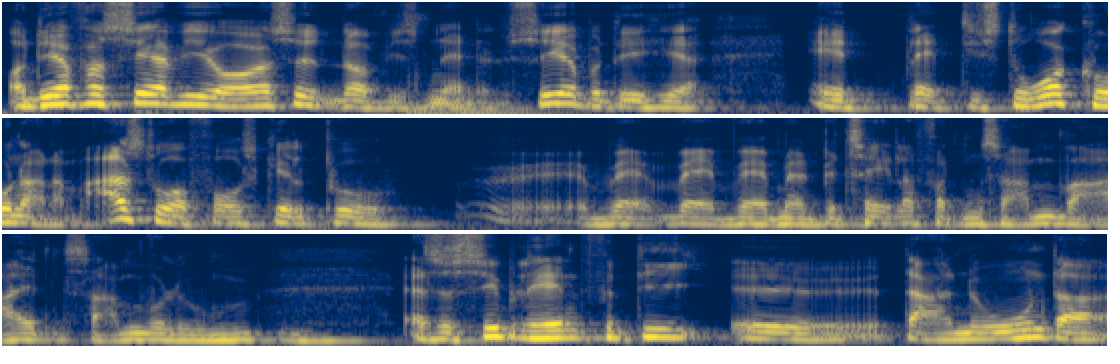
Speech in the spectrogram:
Og derfor ser vi jo også, når vi sådan analyserer på det her, at blandt de store kunder er der meget stor forskel på, øh, hvad, hvad, hvad man betaler for den samme vare i den samme volumen. Mm. Altså simpelthen fordi øh, der er nogen, der,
